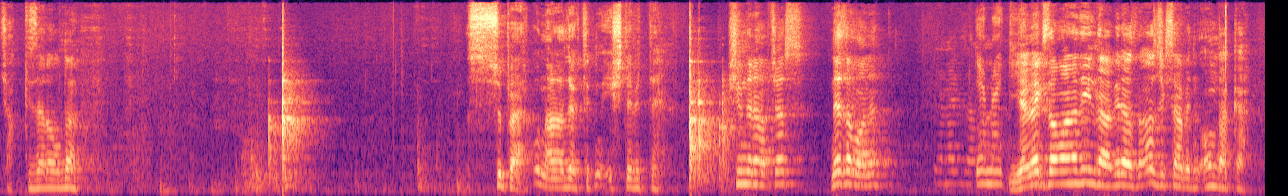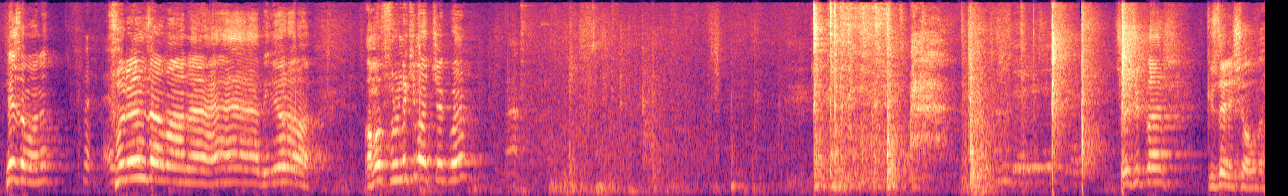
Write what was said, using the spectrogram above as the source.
Çok güzel oldu. Süper. Bunları da döktük mü işte bitti. Şimdi ne yapacağız? Ne zamanı? Yemek. Yemek zamanı değil daha birazdan azıcık sabredin 10 dakika. Ne zamanı? Fırın zamanı. He, biliyorum. Ama fırını kim açacak mı? Çocuklar güzel iş oldu.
